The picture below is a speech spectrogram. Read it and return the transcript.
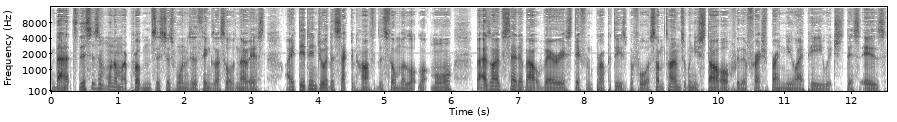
that this isn't one of my problems, it's just one of the things I sort of noticed. I did enjoy the second half of this film a lot, lot more, but as I've said about various different properties before, sometimes when you start off with a fresh brand new IP, which this is,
